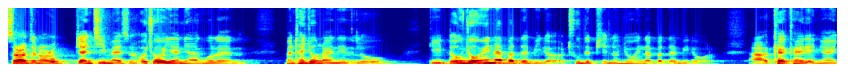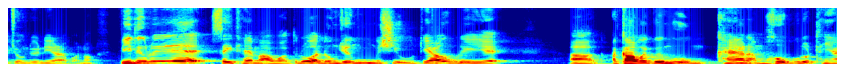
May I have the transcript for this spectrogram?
ဆိုတော့ကျွန်တော်တို့ပြန်ကြည့်မယ်ဆိုရင်အုတ်ချုပ်ရန်များကိုလည်း မထိန်းချုပ်နိုင်သေးသလိုဒီလုံခြုံရေးနဲ့ပတ်သက်ပြီးတော့အထူးသဖြင့်လုံခြုံရေးနဲ့ပတ်သက်ပြီးတော့ပေါ့အခက်အခဲတွေအများကြီးကြုံတွေ့နေရတာပေါ့နော်ပြည်သူတွေရဲ့စိတ်ထဲမှာပေါ့သူတို့ကလုံခြုံမှုမရှိဘူးတရားဥပဒေရဲ့အာအကာအကွယ်ပေးမှုကိုခံရတာမဟုတ်ဘူးလို့ထင်ရ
